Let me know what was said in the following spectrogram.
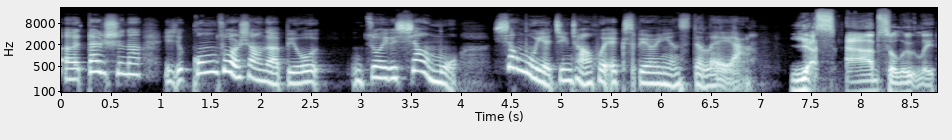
呃，但是呢，也就工作上的，比如你做一个项目，项目也经常会 experience delay 啊。 Yes, absolutely.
